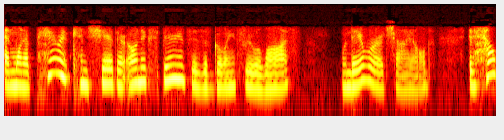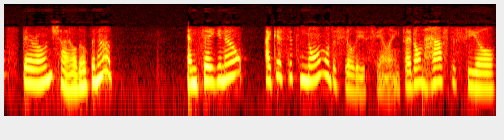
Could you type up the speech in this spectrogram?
And when a parent can share their own experiences of going through a loss when they were a child, it helps their own child open up and say, you know, I guess it's normal to feel these feelings. I don't have to feel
